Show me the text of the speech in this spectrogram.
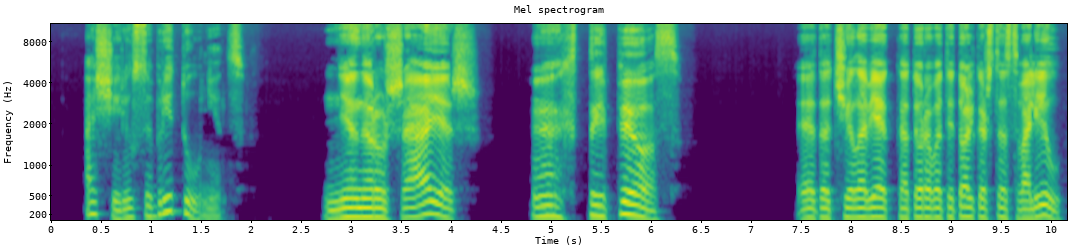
— ощерился бретунец. «Не нарушаешь? Эх ты, пес! Этот человек, которого ты только что свалил,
